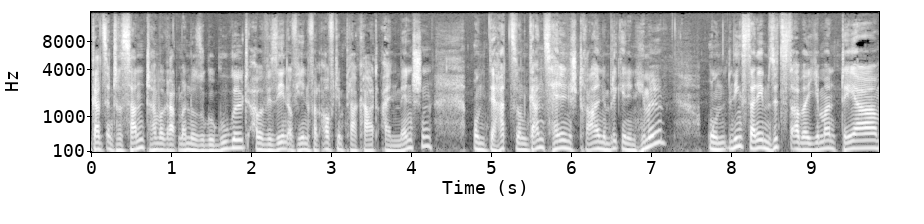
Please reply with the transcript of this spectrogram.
Ganz interessant, haben wir gerade mal nur so gegoogelt, aber wir sehen auf jeden Fall auf dem Plakat einen Menschen und der hat so einen ganz hellen, strahlenden Blick in den Himmel. Und links daneben sitzt aber jemand, der,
